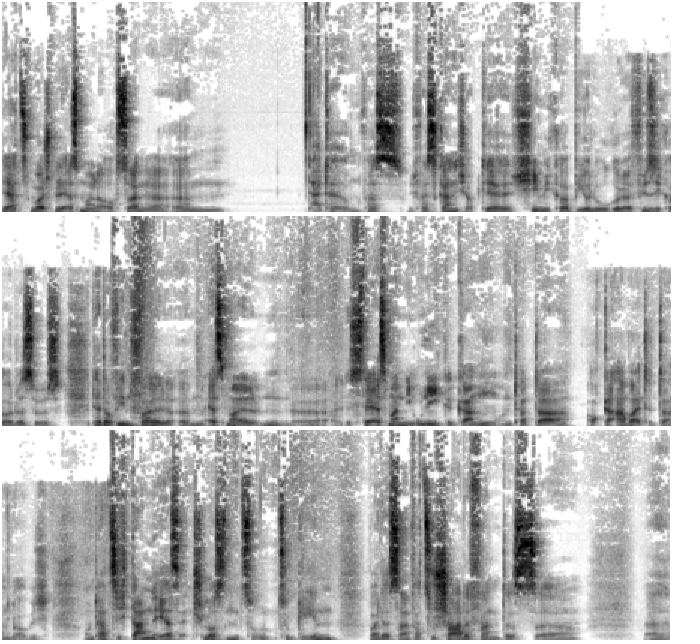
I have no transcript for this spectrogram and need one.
der hat zum Beispiel erstmal auch seine, ähm, der hatte irgendwas, ich weiß gar nicht, ob der Chemiker, Biologe oder Physiker oder so ist. Der hat auf jeden Fall ähm, erstmal, äh, ist der erstmal an die Uni gegangen und hat da auch gearbeitet dann, glaube ich. Und hat sich dann erst entschlossen, zurückzugehen, weil er es einfach zu schade fand, dass äh, äh,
